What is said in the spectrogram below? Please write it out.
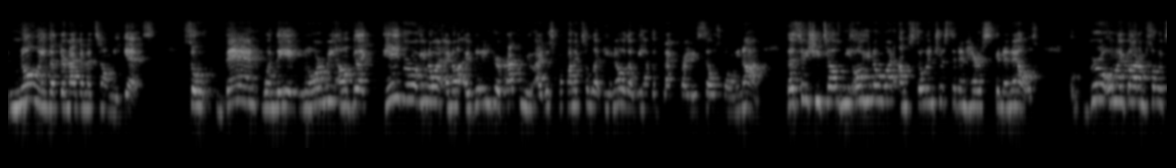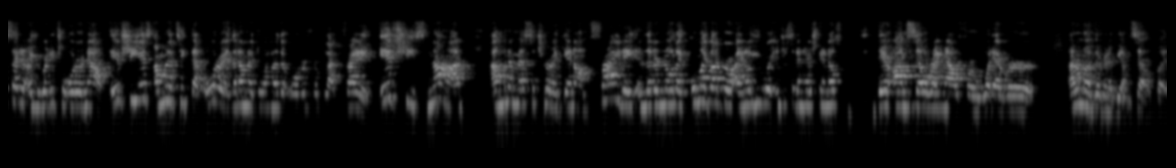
knowing that they're not going to tell me yes. So then when they ignore me, I'll be like, hey girl, you know what? I know I didn't hear back from you. I just wanted to let you know that we have the Black Friday sales going on. Let's say she tells me, oh, you know what? I'm still interested in hair, skin, and nails girl, oh my God, I'm so excited. Are you ready to order now? If she is, I'm going to take that order and then I'm going to do another order for Black Friday. If she's not, I'm going to message her again on Friday and let her know, like, oh my God, girl, I know you were interested in hair, skin. They're on sale right now for whatever. I don't know if they're going to be on sale, but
